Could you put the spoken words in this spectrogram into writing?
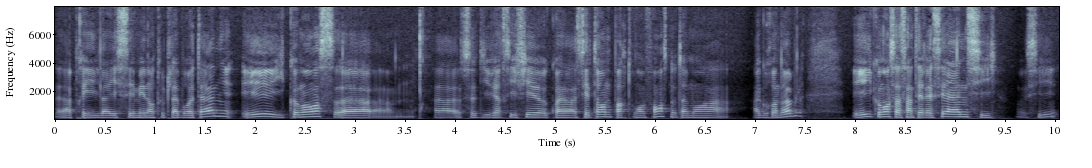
Après, il a essaimé dans toute la Bretagne et il commence à, se diversifier, quoi, à s'étendre partout en France, notamment à, Grenoble. Et il commence à s'intéresser à Annecy aussi.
